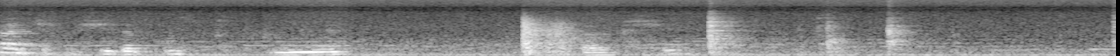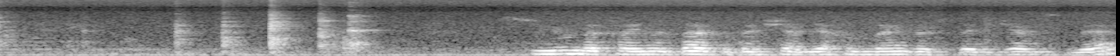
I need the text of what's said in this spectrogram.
Azıcık bir şey de buz tuttum yine. Bu kadar bir şey. Kaynadı arkadaşlar. Yakından göstereceğim size.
